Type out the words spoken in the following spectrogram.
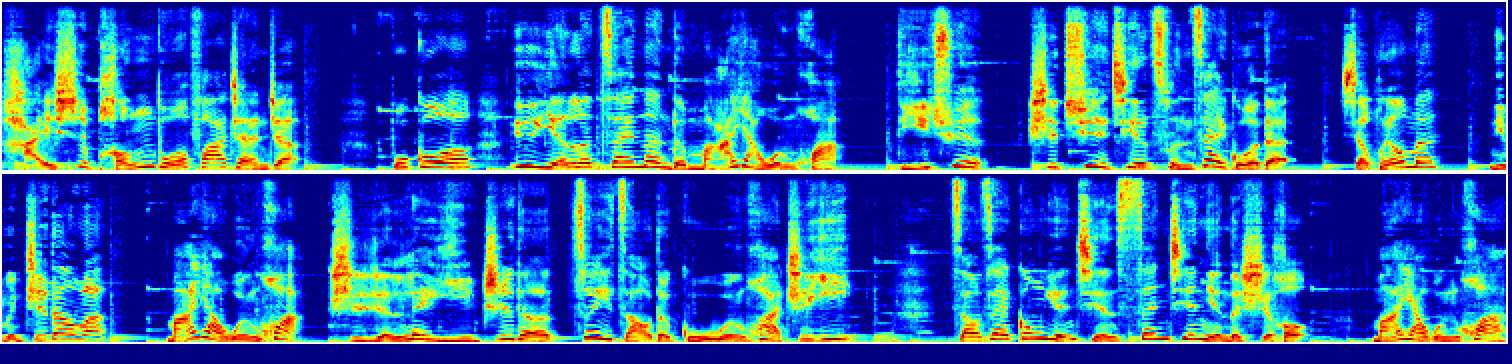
还是蓬勃发展着。不过，预言了灾难的玛雅文化的确是确切存在过的。小朋友们，你们知道吗？玛雅文化是人类已知的最早的古文化之一。早在公元前三千年的时候，玛雅文化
